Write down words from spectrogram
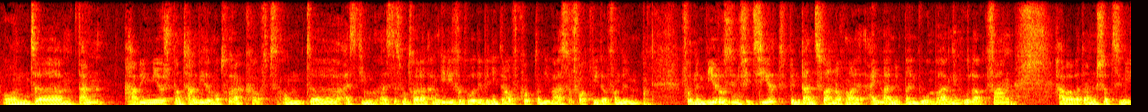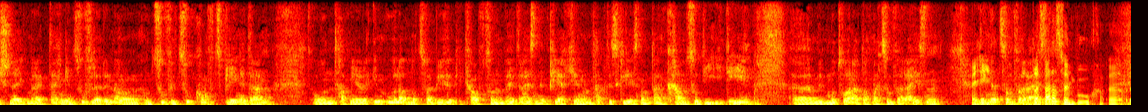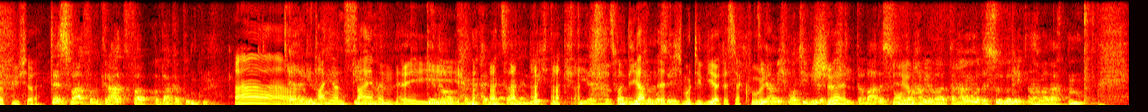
Und äh, dann habe ich mir spontan wieder ein Motorrad gekauft. Und äh, als, die, als das Motorrad angeliefert wurde, bin ich drauf geguckt und ich war sofort wieder von dem, von dem Virus infiziert. Bin dann zwar noch mal einmal mit meinem Wohnwagen in Urlaub gefahren, habe aber dann schon ziemlich schnell gemerkt, da hängen zu viele Erinnerungen und zu viele Zukunftspläne dran und habe mir im Urlaub noch zwei Bücher gekauft von einem weltreisenden Pärchen und habe das gelesen und dann kam so die Idee, äh, mit dem Motorrad nochmal zum Verreisen, hey, länger zum Verreisen. Was war das für ein Buch äh, oder Bücher? Das war von Gradvagabunden. Ah, ja, genau. Fanny und Simon, hey. Genau, von Fanny und Simon, richtig. Die ersten zwei und die Bücher, haben äh, dich motiviert, das ist ja cool. Die haben mich motiviert, Schön. richtig. Da war das so, ja. dann habe ich, mir, hab ich mir das so überlegt und habe mir gedacht, hm,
